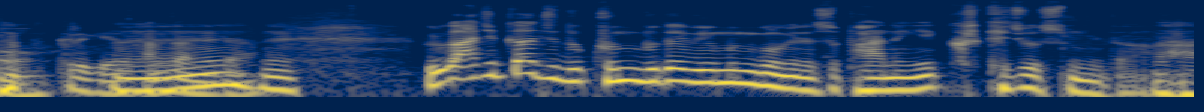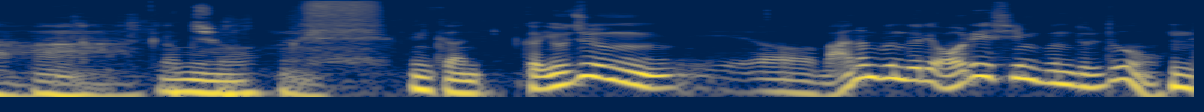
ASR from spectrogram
그러게요. 감사합니다. 네. 그리고 아직까지도 군부대 위문 공연에서 반응이 그렇게 좋습니다. 아, 아 그렇죠. 네. 그러니까, 그러니까 요즘 어, 많은 분들이 어리신 분들도 음.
